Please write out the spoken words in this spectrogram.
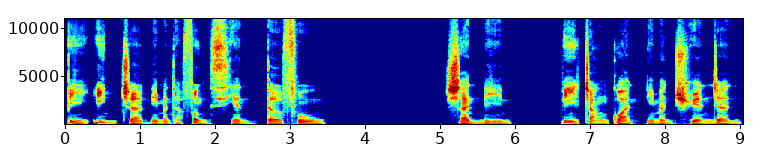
必因着你们的奉献得福。圣灵必掌管你们全人，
